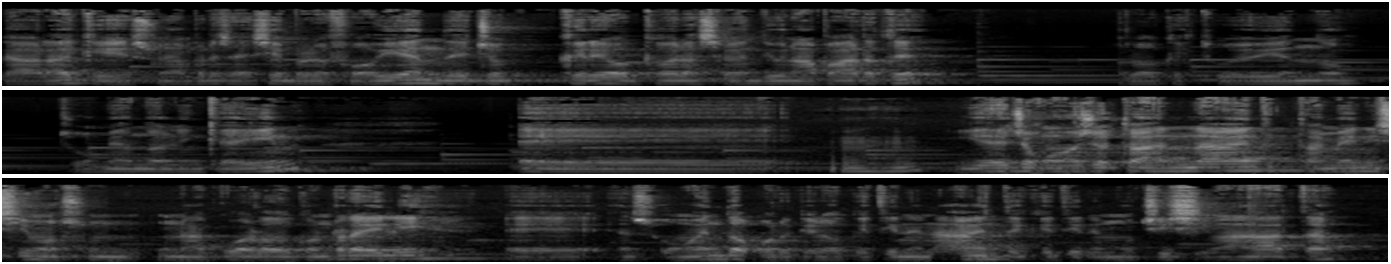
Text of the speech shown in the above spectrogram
la verdad que es una empresa que siempre le fue bien. De hecho, creo que ahora se vendió una parte, por lo que estuve viendo, chusmeando en LinkedIn. Eh, y de hecho, cuando yo estaba en Navent, también hicimos un, acuerdo con Rayleigh eh, en su momento, porque lo que tiene Navent es que tiene muchísima data.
